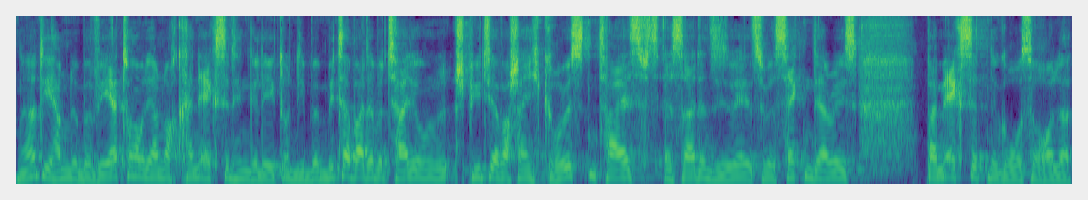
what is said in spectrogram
Ne? Die haben eine Bewertung, aber die haben noch keinen Exit hingelegt. Und die Mitarbeiterbeteiligung spielt ja wahrscheinlich größtenteils, es sei denn, sie wäre jetzt über Secondaries, beim Exit eine große Rolle.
